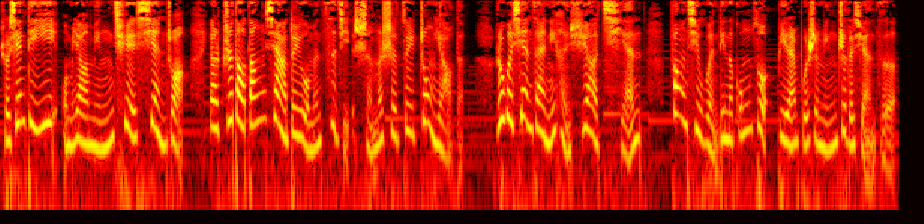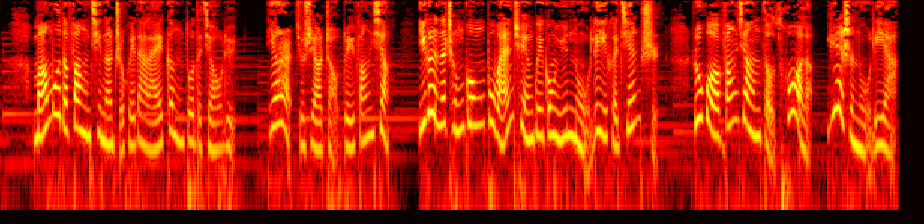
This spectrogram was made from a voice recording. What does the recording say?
首先，第一，我们要明确现状，要知道当下对于我们自己什么是最重要的。如果现在你很需要钱，放弃稳定的工作必然不是明智的选择。盲目的放弃呢，只会带来更多的焦虑。第二，就是要找对方向。一个人的成功不完全归功于努力和坚持，如果方向走错了，越是努力啊，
